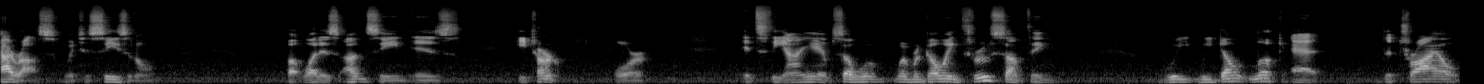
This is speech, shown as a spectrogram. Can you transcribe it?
kairos, which is seasonal. But what is unseen is eternal, or it's the I am. So when, when we're going through something, we we don't look at the trial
